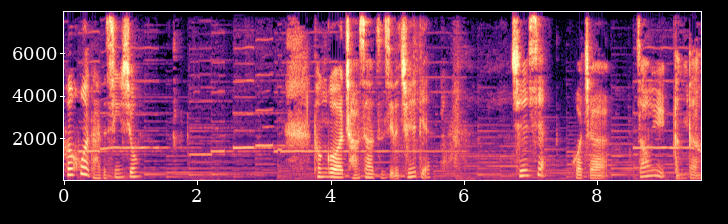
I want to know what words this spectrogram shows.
和豁达的心胸。通过嘲笑自己的缺点、缺陷或者遭遇等等，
